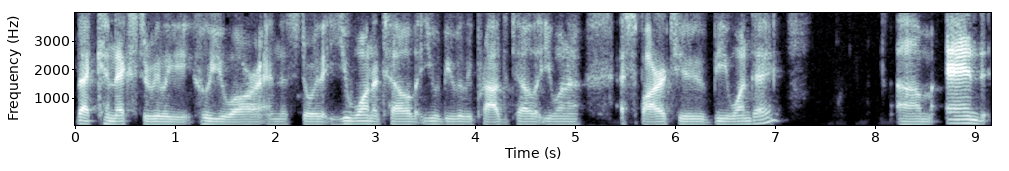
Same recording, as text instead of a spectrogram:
that connects to really who you are and the story that you want to tell that you would be really proud to tell that you want to aspire to be one day. Um, and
